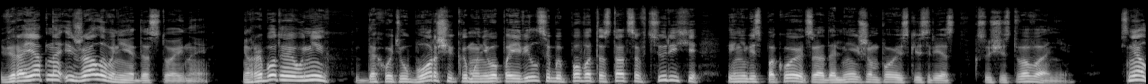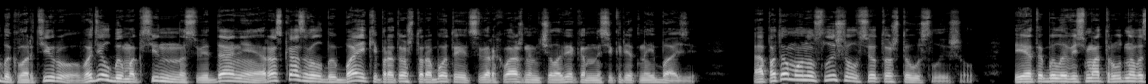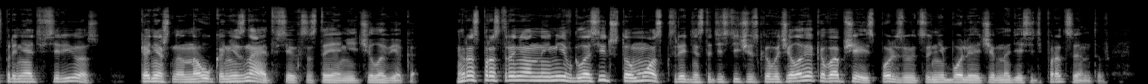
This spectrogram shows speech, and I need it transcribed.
Вероятно, и жалование достойное. Работая у них, да хоть уборщиком, у него появился бы повод остаться в Цюрихе и не беспокоиться о дальнейшем поиске средств к существованию. Снял бы квартиру, водил бы Максин на свидание, рассказывал бы байки про то, что работает сверхважным человеком на секретной базе. А потом он услышал все то, что услышал и это было весьма трудно воспринять всерьез. Конечно, наука не знает всех состояний человека. Распространенный миф гласит, что мозг среднестатистического человека вообще используется не более чем на 10%.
